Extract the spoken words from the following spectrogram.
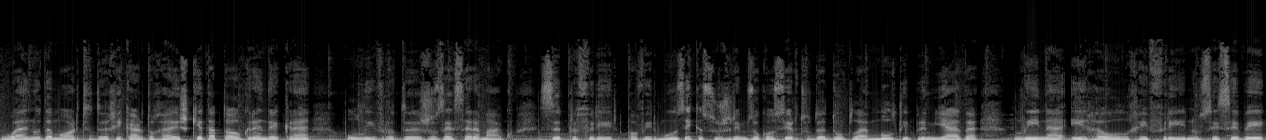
O Ano da Morte de Ricardo Reis, que adapta ao grande ecrã o livro de José Saramago. Se preferir ouvir música, sugerimos o concerto da dupla multipremiada Lina e Raul Rifri no CCB,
